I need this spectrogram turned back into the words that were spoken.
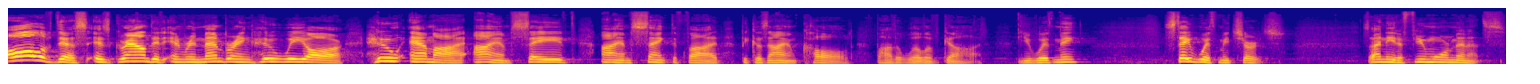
All of this is grounded in remembering who we are. Who am I? I am saved. I am sanctified because I am called by the will of God. You with me? Stay with me, church. So I need a few more minutes.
